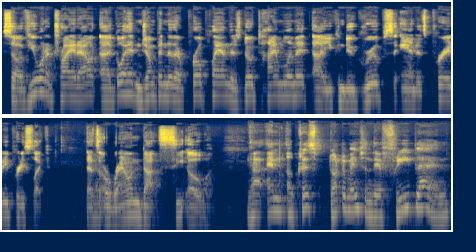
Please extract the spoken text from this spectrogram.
So if you want to try it out, uh, go ahead and jump into their pro plan. There's no time limit. Uh, you can do groups and it's pretty pretty slick. That's yeah. around.co. Yeah, and uh, Chris, not to mention their free plan.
